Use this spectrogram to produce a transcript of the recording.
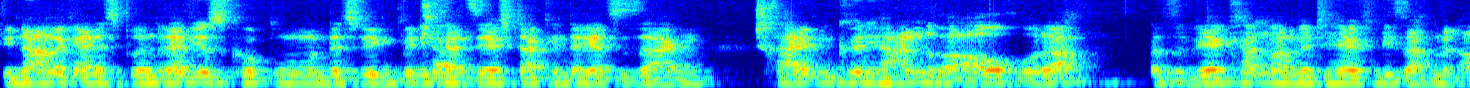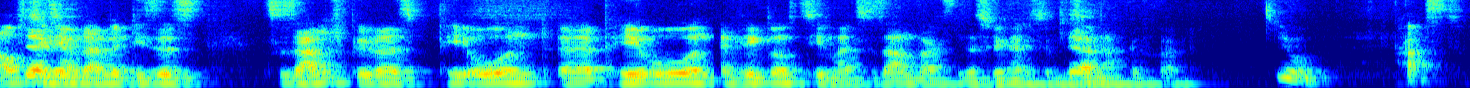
Dynamik eines Sprint-Reviews gucken. Und deswegen bin Klar. ich halt sehr stark hinterher zu sagen, schreiben können ja andere auch, oder? Also wer kann mal mithelfen, die Sachen mit aufzunehmen, damit dieses Zusammenspiel, weil das PO und, äh, PO und Entwicklungsteam halt zusammenwachsen. Deswegen hatte ich so ein bisschen ja. nachgefragt. Jo. Passt.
